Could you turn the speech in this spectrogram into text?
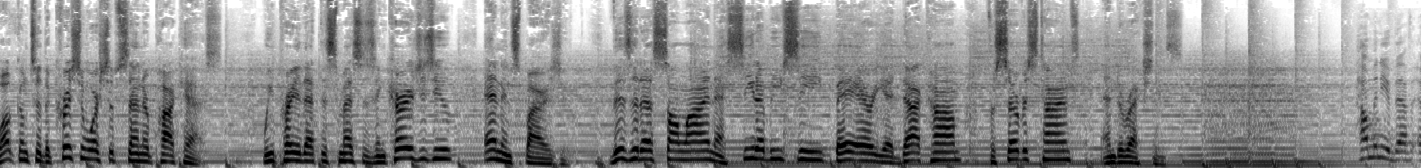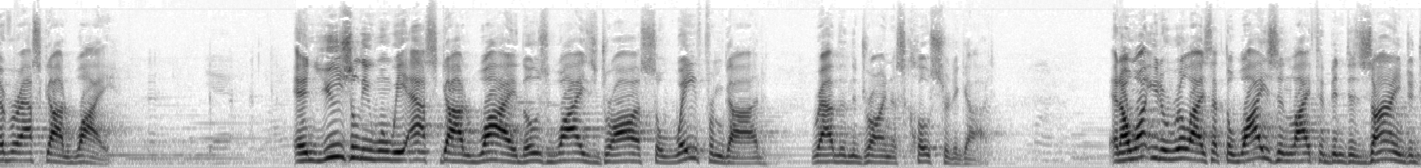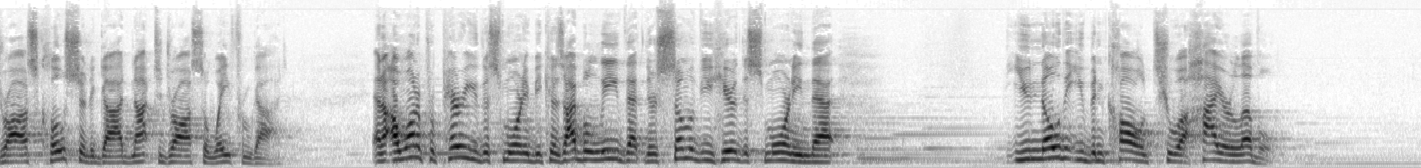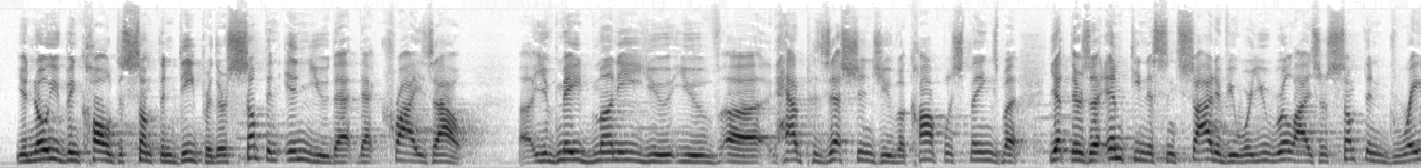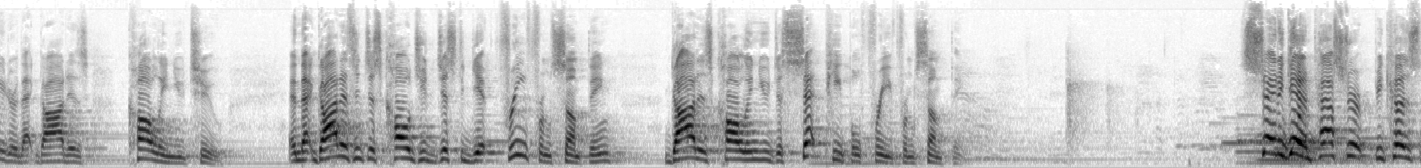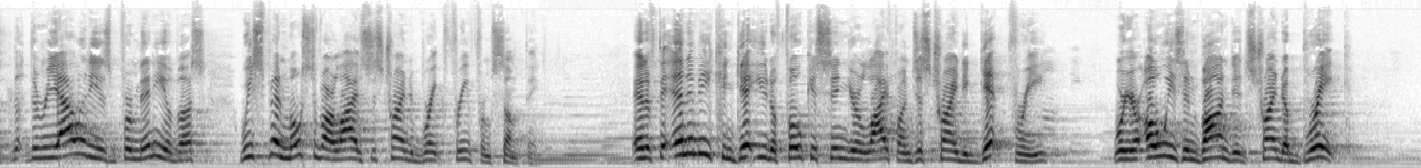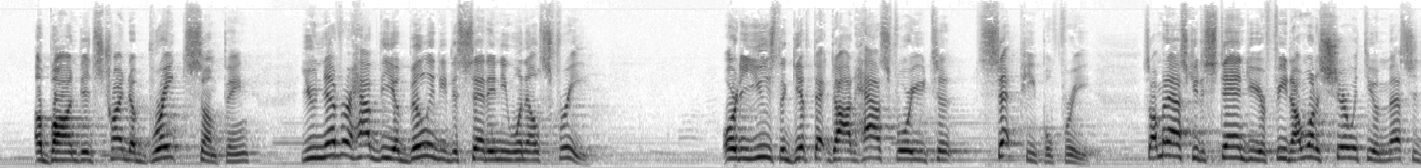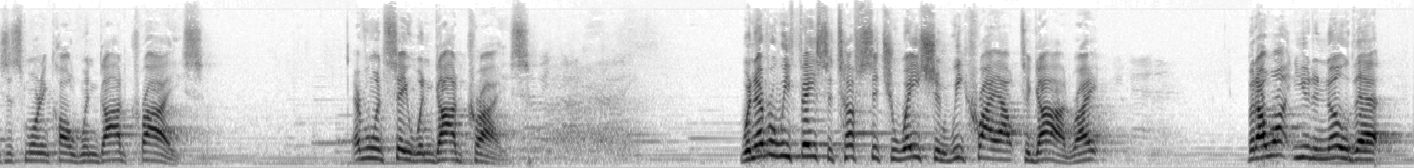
Welcome to the Christian Worship Center podcast. We pray that this message encourages you and inspires you. Visit us online at cwcbayarea.com for service times and directions. How many have ever asked God why? And usually, when we ask God why, those whys draw us away from God rather than drawing us closer to God. And I want you to realize that the whys in life have been designed to draw us closer to God, not to draw us away from God. And I want to prepare you this morning because I believe that there's some of you here this morning that you know that you've been called to a higher level. You know you've been called to something deeper. There's something in you that, that cries out. Uh, you've made money, you, you've uh, had possessions, you've accomplished things, but yet there's an emptiness inside of you where you realize there's something greater that God is calling you to. And that God hasn't just called you just to get free from something, God is calling you to set people free from something. Say it again, Pastor, because the, the reality is for many of us, we spend most of our lives just trying to break free from something. And if the enemy can get you to focus in your life on just trying to get free, where you're always in bondage, trying to break a bondage, trying to break something, you never have the ability to set anyone else free or to use the gift that God has for you to set people free. So I'm going to ask you to stand to your feet. I want to share with you a message this morning called When God Cries. Everyone say, When God Cries. Whenever we face a tough situation, we cry out to God, right? But I want you to know that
